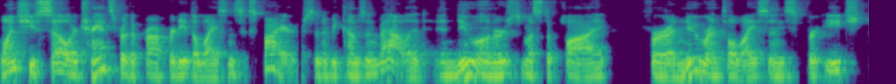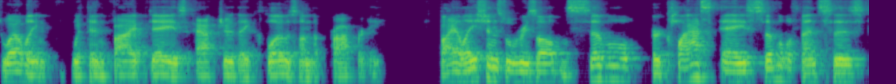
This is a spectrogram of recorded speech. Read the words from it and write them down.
Once you sell or transfer the property, the license expires and it becomes invalid, and new owners must apply for a new rental license for each dwelling within five days after they close on the property. Violations will result in civil or class A civil offenses,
